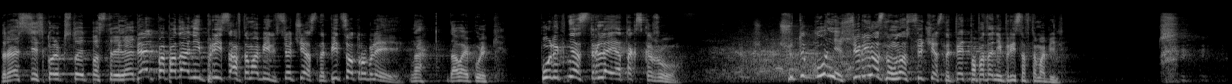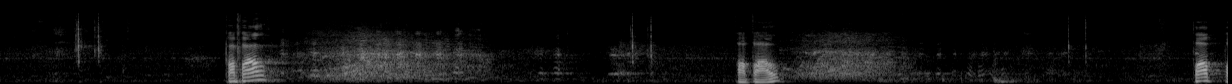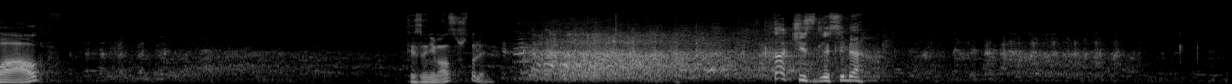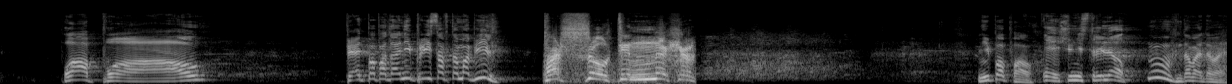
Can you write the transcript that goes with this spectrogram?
Прости, сколько стоит пострелять? Пять попаданий, приз, автомобиль. Все честно, 500 рублей. На, давай пульки. Пулик нет, стреляй, я так скажу. Что ты гонишь? Серьезно, у нас все честно. Пять попаданий, приз, автомобиль. Попал? Попал. Попал. Ты занимался, что ли? Так, чисто для себя. Попал. Пять попаданий, приз, автомобиль. Пошел ты нахер! Не попал. Эй, еще не стрелял. Ну, давай, давай.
